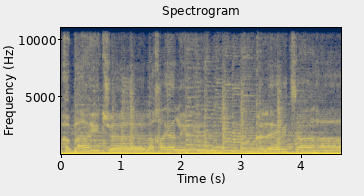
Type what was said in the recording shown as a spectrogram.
הבית של החיילים, גלי צה"ל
